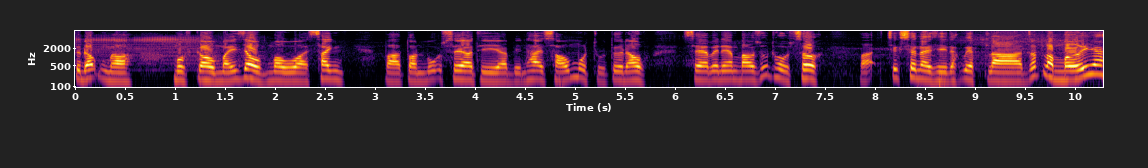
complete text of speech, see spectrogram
tự động mà một cầu máy dầu màu à, xanh và toàn bộ xe thì à, biển 26 một chủ từ đầu. Xe bên em bao rút hồ sơ và chiếc xe này thì đặc biệt là rất là mới nhá.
